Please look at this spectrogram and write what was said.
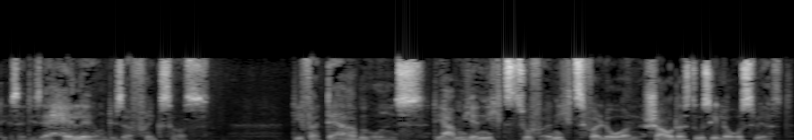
diese, diese Helle und dieser Phrixos, die verderben uns, die haben hier nichts, zu, nichts verloren. Schau, dass du sie los wirst.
